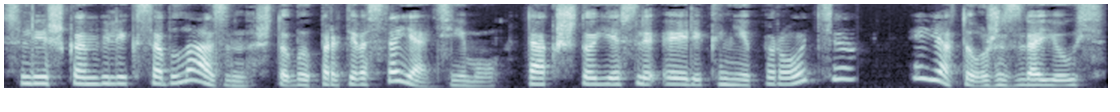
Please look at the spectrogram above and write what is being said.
Слишком велик соблазн, чтобы противостоять ему, так что если Эрик не против, я тоже сдаюсь.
